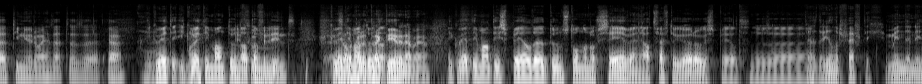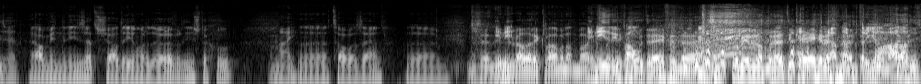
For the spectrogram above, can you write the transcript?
had eh, 10 euro ingezet, dus eh, ja, Ik weet, ik Mooi. weet iemand toen dat hem... verdiend. Ik weet, iemand toen dat, tracteren hebben, ja. ik weet iemand die speelde, toen stonden nog 7 en hij had 50 euro gespeeld. Dus eh, Dat is 350, minder inzet. ja, minder inzet. Dus ja, 300 euro verdienen is toch goed? Amai. Eh, het zal wel zijn. Dus, eh, We zijn nu wel een reclame aan het maken. in ieder geval- bedrijven. eh, dus ze proberen dat eruit te krijgen. Ja, dan moet er helemaal dat is-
